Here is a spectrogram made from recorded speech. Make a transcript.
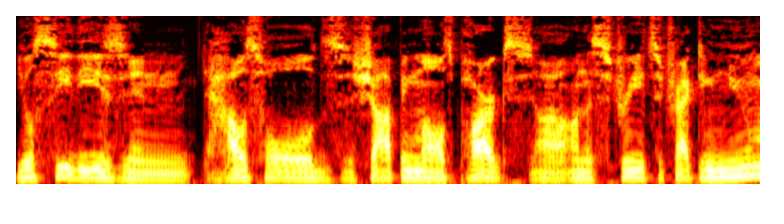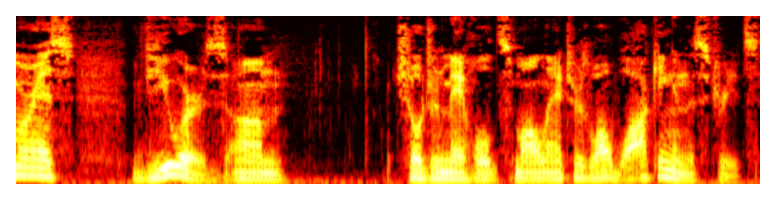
you'll see these in households, shopping malls, parks, uh, on the streets, attracting numerous viewers. Um, children may hold small lanterns while walking in the streets.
